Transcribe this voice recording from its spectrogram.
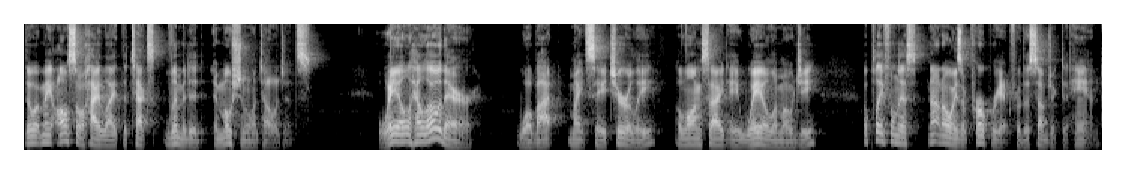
though it may also highlight the tech's limited emotional intelligence. Whale, hello there, Woebot might say cheerily, alongside a whale emoji, a playfulness not always appropriate for the subject at hand.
